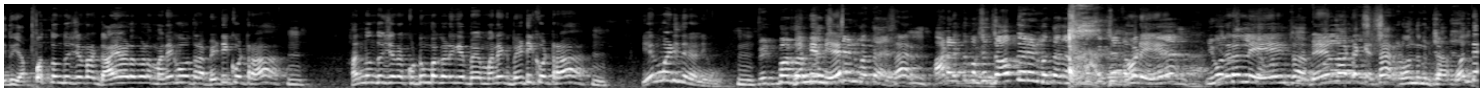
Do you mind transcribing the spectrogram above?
ಇದು ಎಪ್ಪತ್ತೊಂದು ಜನ ಗಾಯಾಳುಗಳ ಮನೆಗೆ ಹೋದ್ರ? ಭೇಟಿ ಕೊಟ್ರ? ಹನ್ನೊಂದು ಜನ ಕುಟುಂಬಗಳಿಗೆ ಮನೆಗೆ ಭೇಟಿ ಕೊಟ್ರಾ? ಏನ್ ಮಾಡಿದೀರಾ ನೀವು. ನಿಮ್- ಏನ್ ಮತ್ತೆ? ಸರ್. ಆಡಳಿತ ಪಕ್ಷ ಜವಾಬ್ದಾರಿ ಏನ್ ನೋಡಿ ಇವರಲ್ಲಿ ಮೇಲ್ನೋಟಕ್ಕೆ ಸರ್ ಒಂದು ನಿಮಿಷ. ಒಂದೇ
